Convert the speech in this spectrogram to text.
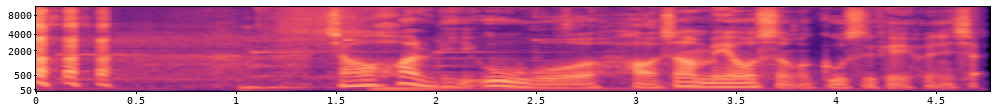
交换礼物，我好像没有什么故事可以分享，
